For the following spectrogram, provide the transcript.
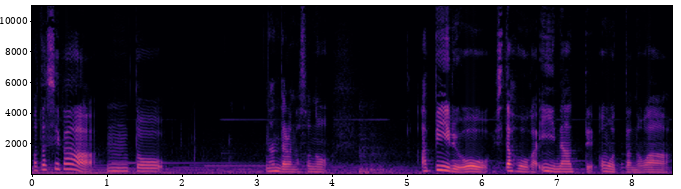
私がうんとなんだろうなそのアピールをした方がいいなって思ったのは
